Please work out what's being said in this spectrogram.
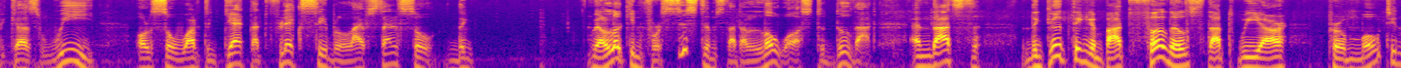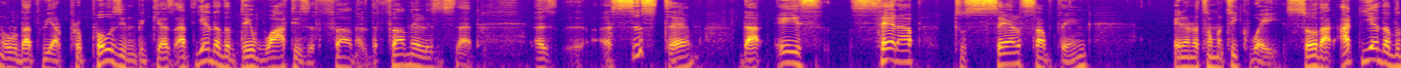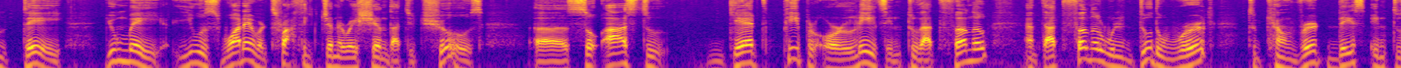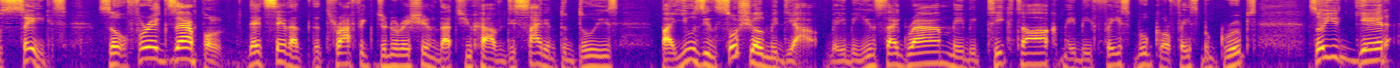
Because we also want to get that flexible lifestyle so the we are looking for systems that allow us to do that. And that's the good thing about funnels that we are promoting or that we are proposing because at the end of the day, what is a funnel? The funnel is that a, a system that is set up to sell something in an automatic way so that at the end of the day, you may use whatever traffic generation that you choose uh, so as to get people or leads into that funnel and that funnel will do the work to convert this into sales. So for example let's say that the traffic generation that you have decided to do is by using social media maybe instagram maybe tiktok maybe facebook or facebook groups. So you get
